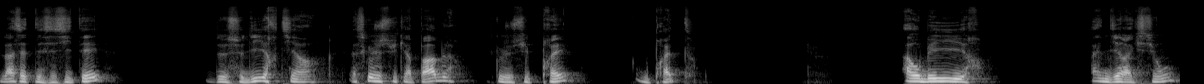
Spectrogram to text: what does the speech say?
là cette nécessité de se dire, tiens, est-ce que je suis capable, est-ce que je suis prêt ou prête à obéir à une direction,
